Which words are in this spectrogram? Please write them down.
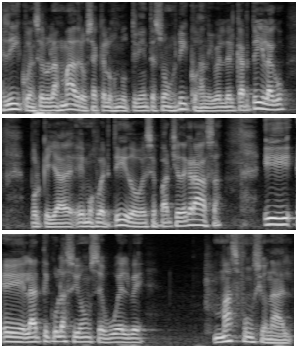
rico en células madre, o sea que los nutrientes son ricos a nivel del cartílago, porque ya hemos vertido ese parche de grasa y eh, la articulación se vuelve más funcional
